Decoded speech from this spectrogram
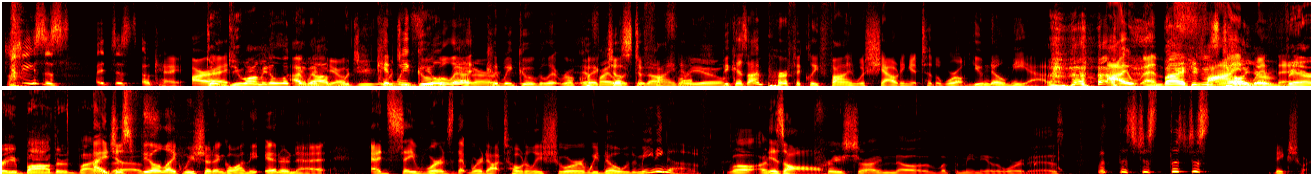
Jesus. It just okay. All right. Do, do you want me to look I'm it up? you. Would you? Can would we you Google it? Could we Google it real quick just to find out? you? Because I'm perfectly fine with shouting it to the world. You know me, Adam. I am But I can just tell you're it. very bothered by. I just feel like we shouldn't go on the internet and say words that we're not totally sure we know the meaning of. well. I'm is all. pretty sure I know what the meaning of the word is. But let's just let's just make sure.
